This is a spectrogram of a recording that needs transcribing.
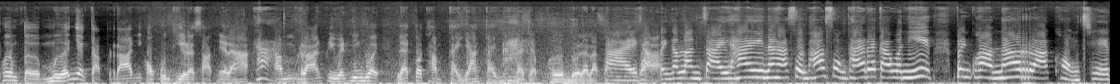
เพิ่มเติมเหมือนอย่างกับร้านนี้ของคุณธีรศักดิ์เนี่ยแหละฮะค่ะ ทำร้านพรีเวดดิ้งด้วย และก็ทำไก่ย่างไก่หมุนน่าจะเพิ่มด้วยแล้วล่ะใช่ค่ะ เป็นกำลังใจให้นะคะ ส่วนภาพส่งท้ายรายการวันนี้เป็นความน่ารักของเชฟ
